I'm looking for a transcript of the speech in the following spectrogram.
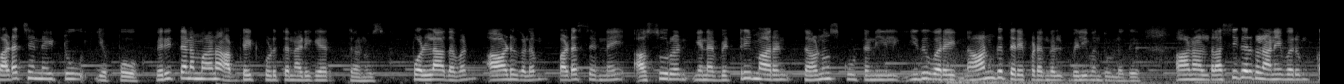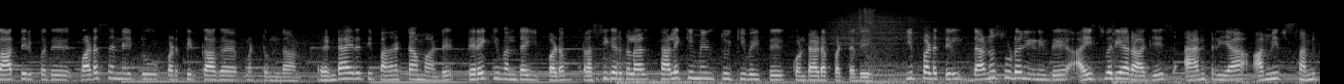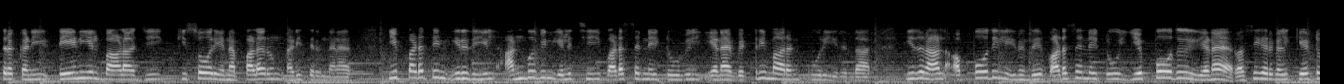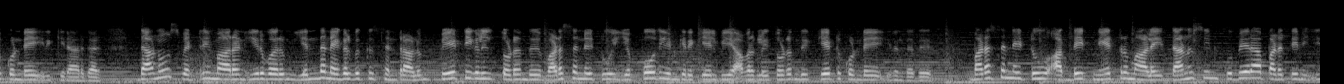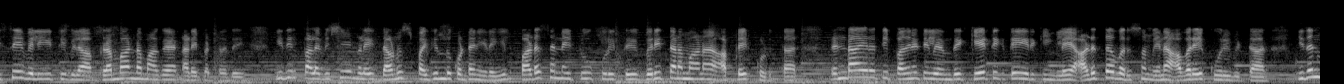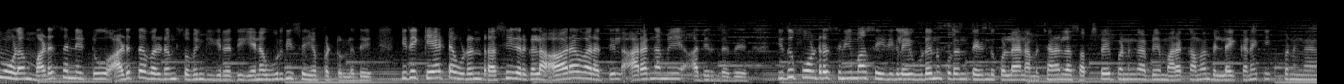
வட சென்னை டூ எப்போ? வெறித்தனமான அப்டேட் கொடுத்த நடிகர் தனுஷ். பொல்லாதவன் ஆடுகளம் வடசென்னை அசுரன் என வெற்றிமாறன் தனுஷ் கூட்டணியில் இதுவரை நான்கு திரைப்படங்கள் வெளிவந்துள்ளது. ஆனால் ரசிகர்கள் அனைவரும் காத்திருப்பது வடசென்னை டூ படத்திற்காக மட்டும்தான். ரெண்டாயிரத்தி பதினெட்டாம் ஆண்டு திரைக்கு வந்த இப்படம் ரசிகர்களால் தலைக்கு மேல் தூக்கி வைத்து கொண்டாடப்பட்டது. இப்படத்தில் தனுஷுடன் இணைந்து ஐஸ்வர்யா ராஜேஷ் ஆண்ட்ரியா அமீர் சமுத்திரக்கனி டேனியல் பாலாஜி கிஷோர் என பலரும் நடித்திருந்தனர். இப்படத்தின் இறுதியில் அன்புவின் எழுச்சி வடசென்னை டூவில் என வெற்றிமாறன் கூறியிருந்தார். இதனால் அப்போதில் இருந்து வடசென்னை டூ எப்போது என ரசிகர்கள் கேட்டுக்கொண்டே இருக்கிறார்கள். தனுஷ் வெற்றிமாறன் இருவரும் எந்த நிகழ்வுக்கு சென்றாலும் பேட்டிகளில் தொடர்ந்து வடசென்னை டூ எப்போது என்கிற கேள்வி அவர்களை தொடர்ந்து கேட்டுக்கொண்டே இருந்தது. வடசென்னை டூ அப்டேட் நேற்று மாலை தனுஷின் குபேரா படத்தின் இசை வெளியீட்டு விழா பிரம்மாண்டமாக நடைபெற்றது. இதில் பல விஷயங்களை தனுஷ் பகிர்ந்து கொண்ட நிலையில் படசென்னை டூ குறித்து வெறித்தனமான அப்டேட் கொடுத்தார். ரெண்டாயிரத்தி பதினெட்டிலிருந்து கேட்டுக்கிட்டே இருக்கீங்களே அடுத்த வருஷம் என அவரே கூறிவிட்டார். இதன் மூலம் வடசென்னை டூ அடுத்த வருடம் துவங்குகிறது என உறுதி செய்யப்பட்டுள்ளது. இதை கேட்டவுடன் ரசிகர்கள் ஆரவாரத்தில் அரங்கமே அதிர்ந்தது. இது போன்ற சினிமா செய்திகளை உடனுக்குடன் தெரிந்து கொள்ள நம்ம சேனலை சப்ஸ்கிரைப் பண்ணுங்க. அப்படியே மறக்காம பெல்லைக்கனை கிளிக் பண்ணுங்க.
